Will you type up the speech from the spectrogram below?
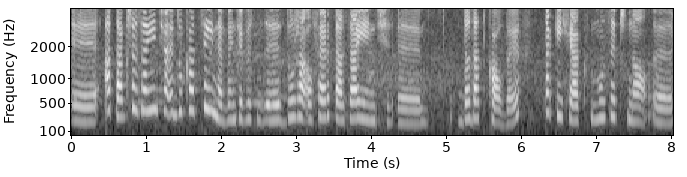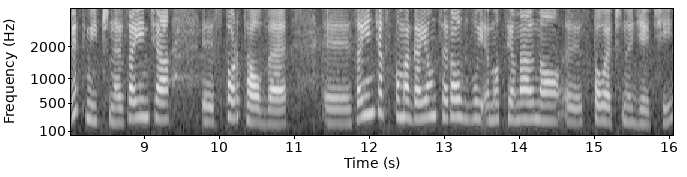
E, A także zajęcia edukacyjne. Będzie e, duża oferta zajęć dodatkowych, takich jak muzyczno-rytmiczne, zajęcia sportowe, zajęcia wspomagające rozwój emocjonalno-społeczny dzieci.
